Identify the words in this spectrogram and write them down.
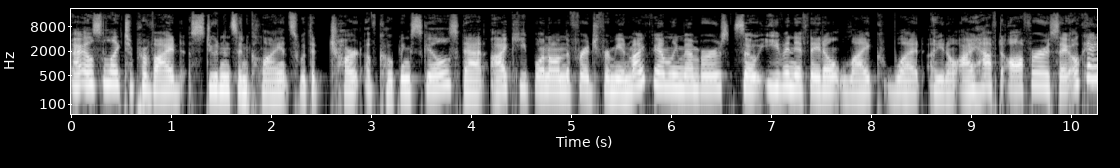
I also like to provide students and clients with a chart of coping skills that I keep one on the fridge for me and my family members. So even if they don't like what Uh, you know I have to offer, I say, okay,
